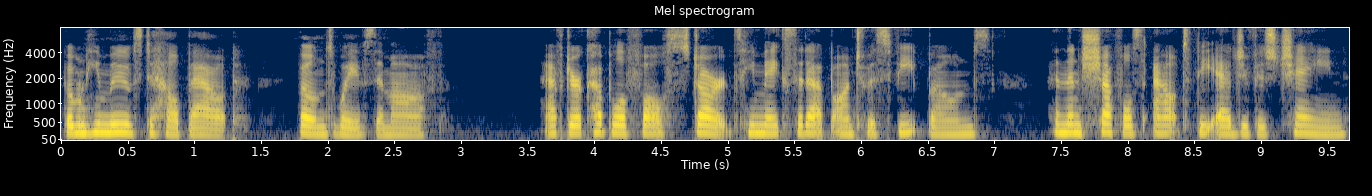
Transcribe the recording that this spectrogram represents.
But when he moves to help out, Bones waves him off. After a couple of false starts, he makes it up onto his feet bones and then shuffles out to the edge of his chain,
